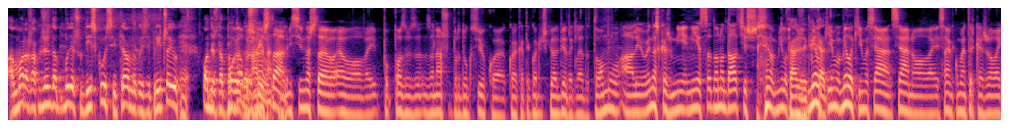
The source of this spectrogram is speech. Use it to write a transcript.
a moraš, ako želiš da budeš u diskusiji, trebno koji se pričaju, e, odeš da pogledaš film. Dobro, šta, mislim, znaš šta, evo, evo ovaj, pozdrav za, za našu produkciju koja, koja kategorički odbija da gleda tomu, ali ovaj, znaš, kažem, nije, nije sad ono da li ćeš, Milok, kaže, Milok, kad... ima, Milok ima sjajan, sjajan, ovaj, sjajan komentar, kaže, ovaj,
